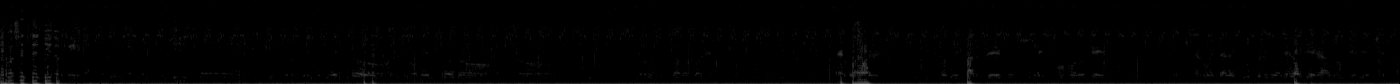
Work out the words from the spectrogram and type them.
hemos entendido que iba a ser un momento, de momento no, no, no hemos estado con eso. Igual, por mi parte, pues es un poco lo que nos ha comentado el club, pero no ha llegado que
